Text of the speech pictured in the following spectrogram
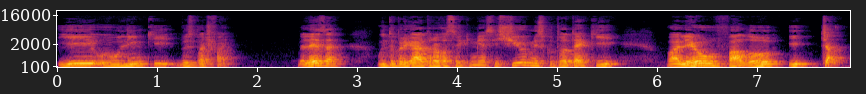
E o link do Spotify. Beleza? Muito obrigado para você que me assistiu, me escutou até aqui. Valeu, falou e tchau!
